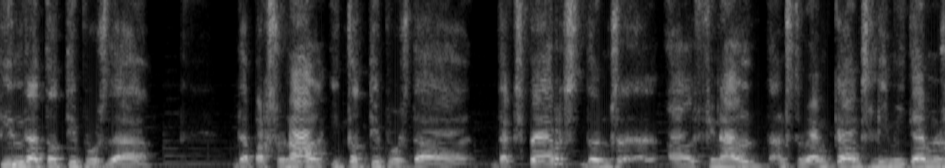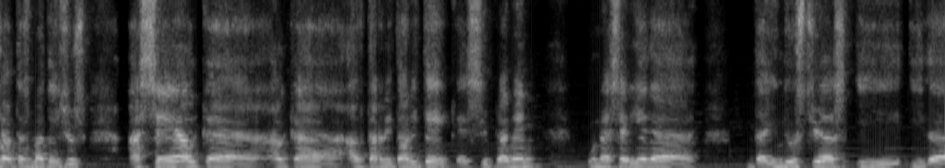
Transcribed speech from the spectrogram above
tindre tot tipus de, de personal i tot tipus d'experts, de, doncs eh, al final ens trobem que ens limitem nosaltres mateixos a ser el que el, que el territori té, que és simplement una sèrie de, d'indústries i, i de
